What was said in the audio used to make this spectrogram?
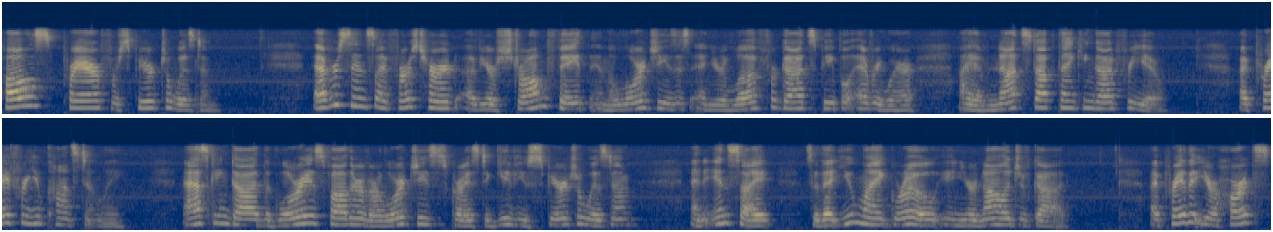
Paul's prayer for spiritual wisdom. Ever since I first heard of your strong faith in the Lord Jesus and your love for God's people everywhere, I have not stopped thanking God for you. I pray for you constantly, asking God, the glorious Father of our Lord Jesus Christ, to give you spiritual wisdom and insight so that you might grow in your knowledge of God. I pray that your hearts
